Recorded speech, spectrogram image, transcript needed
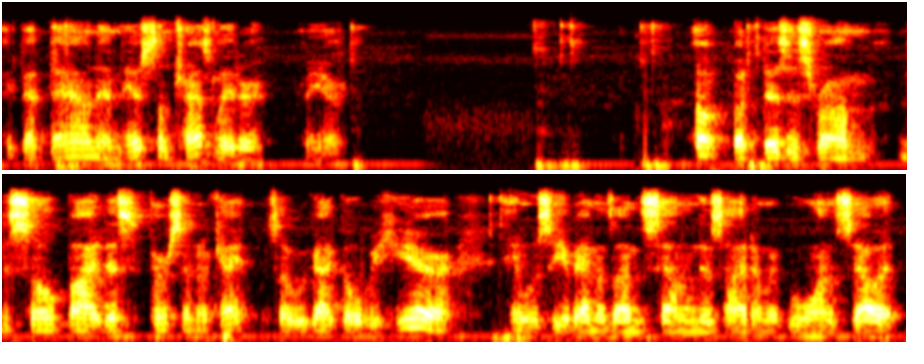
Take that down, and here's some translator right here. Oh, but this is from the sold by this person, okay? So we gotta go over here, and we'll see if Amazon is selling this item if we want to sell it.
